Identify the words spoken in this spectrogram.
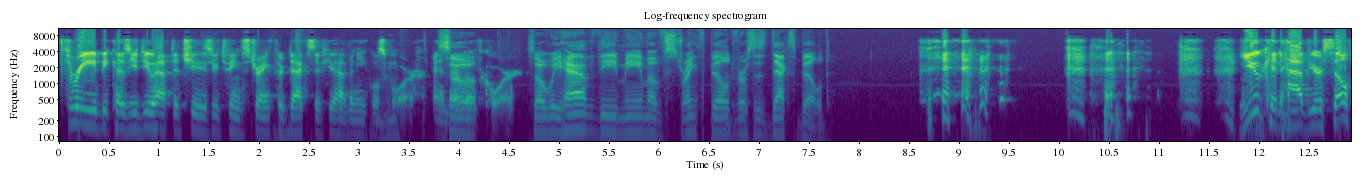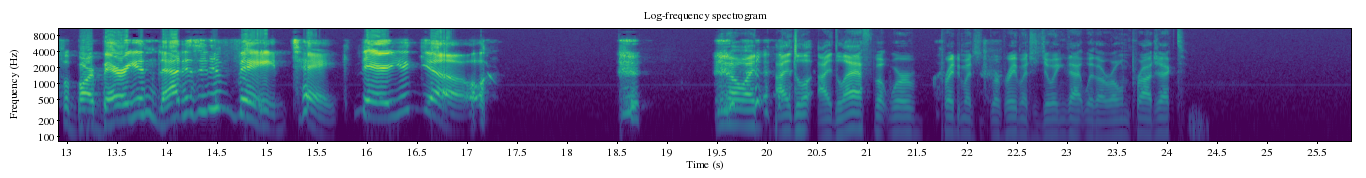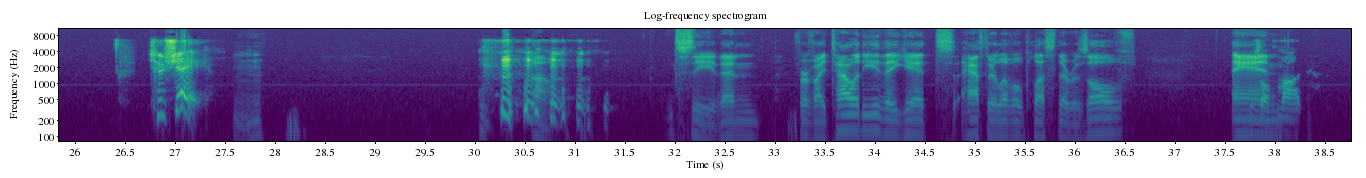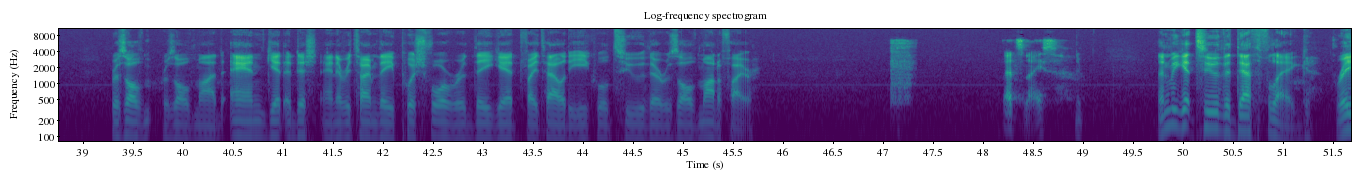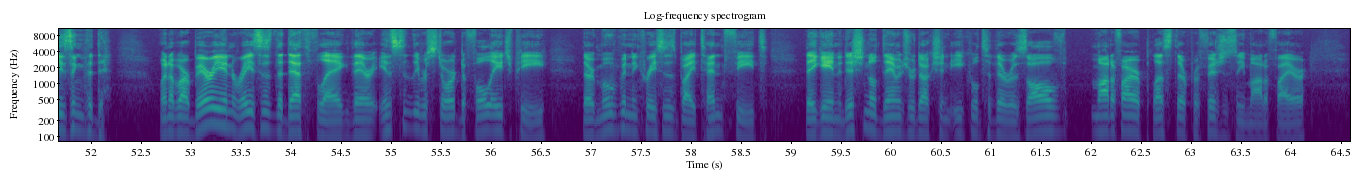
three because you do have to choose between strength or dex if you have an equal mm-hmm. score, and So- they're both core. So we have the meme of strength build versus dex build. You can have yourself a barbarian that is an evade tank. There you go. You know, I'd I'd, l- I'd laugh, but we're pretty much we're pretty much doing that with our own project. Touche. hmm Oh. Let's see. Then for vitality, they get half their level plus their resolve, and Result mod. resolve resolve mod, and get addition. And every time they push forward, they get vitality equal to their resolve modifier. That's nice. Then we get to the death flag. Raising the de- when a barbarian raises the death flag, they are instantly restored to full HP. Their movement increases by 10 feet. They gain additional damage reduction equal to their resolve modifier plus their proficiency modifier.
